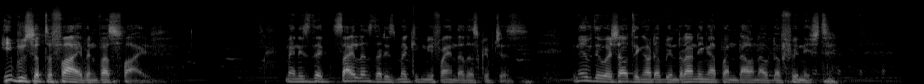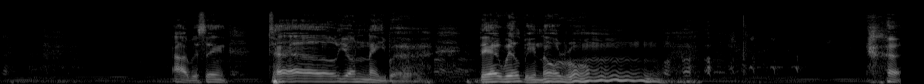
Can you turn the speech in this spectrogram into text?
Hebrews chapter 5 and verse 5. Man, it's the silence that is making me find other scriptures. You know, if they were shouting, I would have been running up and down, I would have finished. I be saying, Tell your neighbor, there will be no room.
